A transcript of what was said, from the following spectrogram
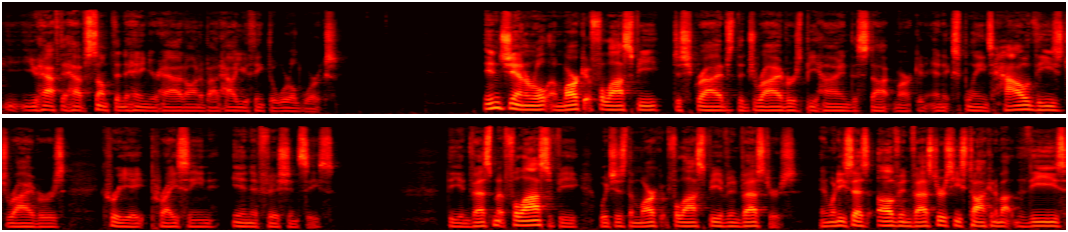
you have to have something to hang your hat on about how you think the world works. In general, a market philosophy describes the drivers behind the stock market and explains how these drivers create pricing inefficiencies. The investment philosophy, which is the market philosophy of investors. And when he says of investors, he's talking about these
